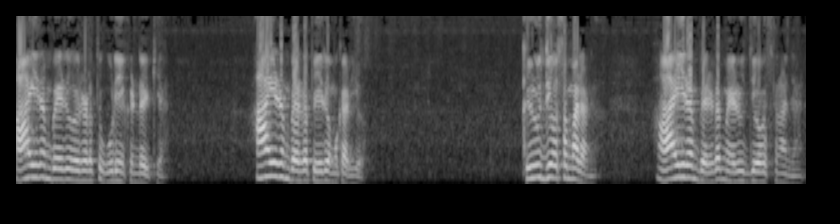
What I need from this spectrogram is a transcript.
ആയിരം പേര് ഒരിടത്ത് കൂടി നിൽക്കേണ്ടി വയ്ക്കുക. ആയിരം പേരുടെ പേര് നമുക്കറിയോ? കീഴുദ്യോഗസ്ഥന്മാരാണ്. ആയിരം പേരുടെ മേലുദ്യോഗസ്ഥനാണ് ഞാൻ.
